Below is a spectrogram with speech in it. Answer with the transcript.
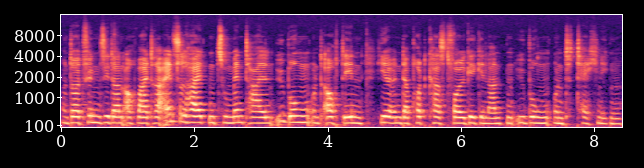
und dort finden Sie dann auch weitere Einzelheiten zu mentalen Übungen und auch den hier in der Podcast-Folge genannten Übungen und Techniken.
